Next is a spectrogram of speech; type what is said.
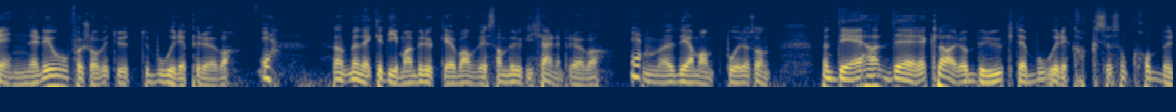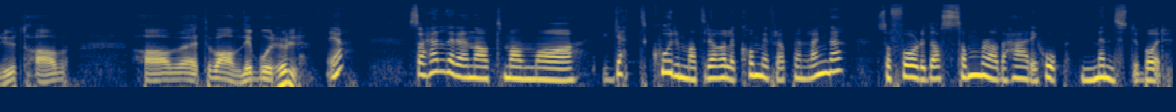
renner det jo for så vidt ut boreprøver. Ja. Men det er ikke de man bruker vanligvis. Man bruker kjerneprøver. Ja. Som eh, diamantbor og sånn. Men det, dere klarer å bruke det borekakset som kommer ut av, av et vanlig borhull. Så heller enn at man må gjette hvor materialet kommer fra på en lengde, så får du da samla det her i hop mens du borer.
